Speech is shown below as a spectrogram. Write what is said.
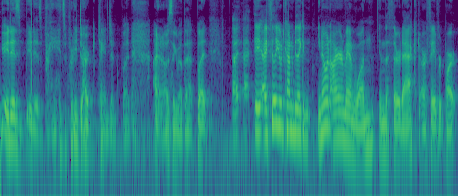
it is it is pretty it's a pretty dark tangent, but I don't know. I was thinking about that, but I I, I feel like it would kind of be like in, you know in Iron Man one in the third act, our favorite part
